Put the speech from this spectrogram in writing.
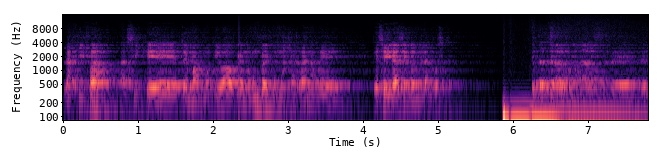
la FIFA, así que estoy más motivado que nunca y con muchas ganas de, de seguir haciendo bien las cosas. hacer algún análisis de, de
